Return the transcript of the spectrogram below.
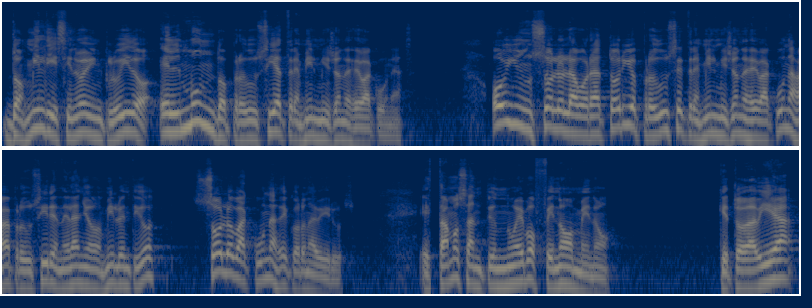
2019 incluido, el mundo producía 3.000 millones de vacunas. Hoy un solo laboratorio produce 3.000 millones de vacunas, va a producir en el año 2022 solo vacunas de coronavirus. Estamos ante un nuevo fenómeno que todavía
